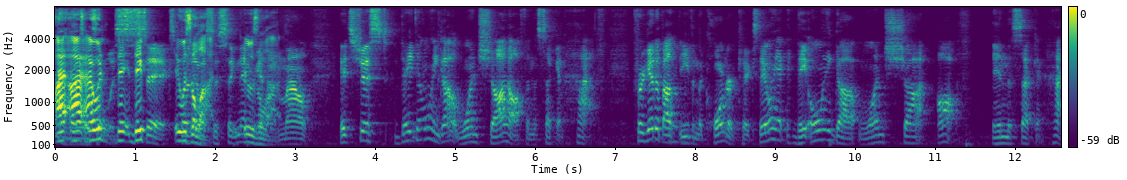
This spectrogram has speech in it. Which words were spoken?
I, I, I It would. was They, they, six, it was a lot. a It significant was a lot. amount. It's just they only got one shot off in the second half. Forget about Mm-hmm. even the corner kicks. They only they only got one shot off in the second half.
